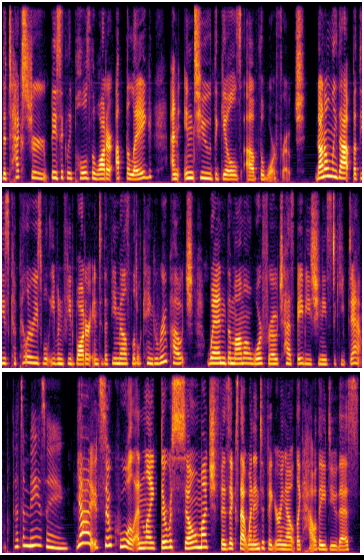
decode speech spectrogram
the texture basically pulls the water up the leg and into the gills of the wharf roach. Not only that, but these capillaries will even feed water into the female's little kangaroo pouch when the mama wharf roach has babies she needs to keep damp. That's amazing. Yeah, it's so cool. And like there was so much physics that went into figuring out like how they do this.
